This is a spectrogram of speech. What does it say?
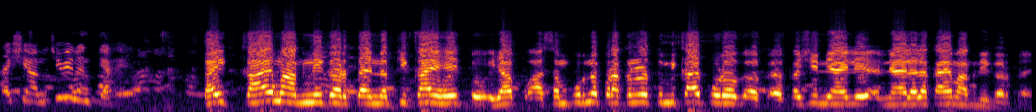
अशी आमची विनंती आहे. काही काय मागणी करताय? नक्की काय हे तो- ह्या संपूर्ण प्रकरणात तुम्ही काय पुढे कशी न्यायालय न्यायालयाला काय मागणी करताय?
